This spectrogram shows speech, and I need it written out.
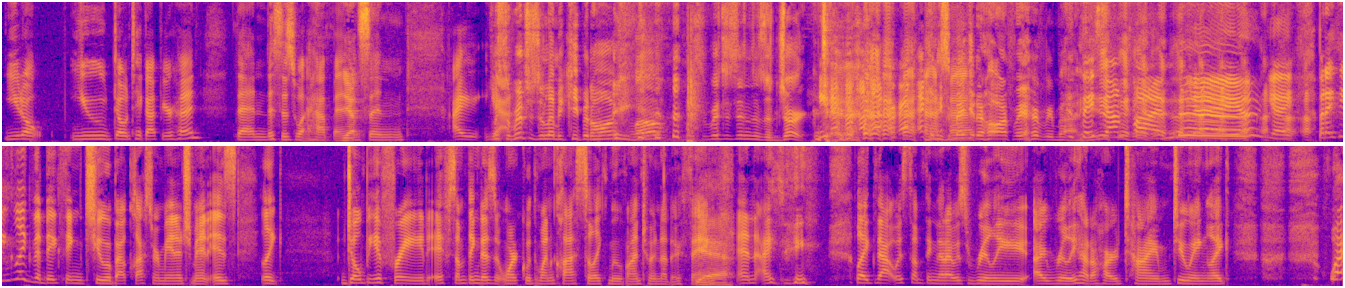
you don't you don't take off your hood then this is what happens Yep. and i yeah Mr. Richardson, let me keep it on. Well, Mr. Richardson is a jerk. and he's making it hard for everybody. they sound fun. Yay. Yay. But I think like the big thing too about classroom management is like don't be afraid if something doesn't work with one class to like move on to another thing. Yeah. And I think like that was something that I was really I really had a hard time doing like what?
